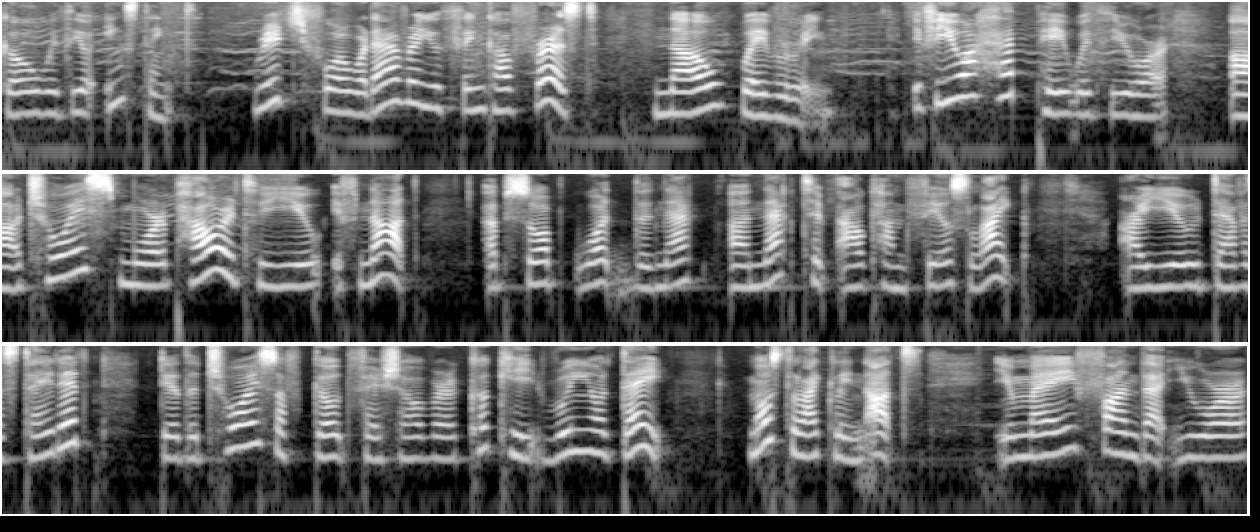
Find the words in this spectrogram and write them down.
go with your instinct. Reach for whatever you think of first, no wavering. If you are happy with your uh, choice, more power to you. If not, absorb what the neg- uh, negative outcome feels like. Are you devastated? Did the choice of goldfish over cookie ruin your day? Most likely not. You may find that your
